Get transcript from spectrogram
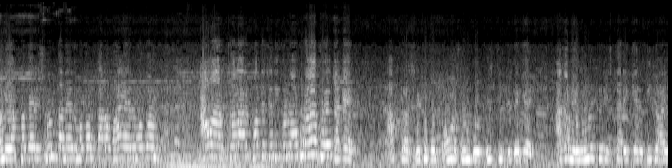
আমি আপনাদের সন্তানের মতন, কারও ভাইয়ের মতন, আমার চলার পথে যদি কোনো অপরাধ হয়ে থাকে আপনার সেটুকু ক্ষমাসুন্দর দৃষ্টিতে দেখে আগামী উনত্রিশ তারিখের বিজয়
